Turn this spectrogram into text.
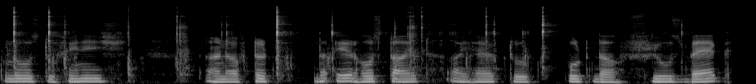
close to finish. And after the air hose tight I have to put the fuse back.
